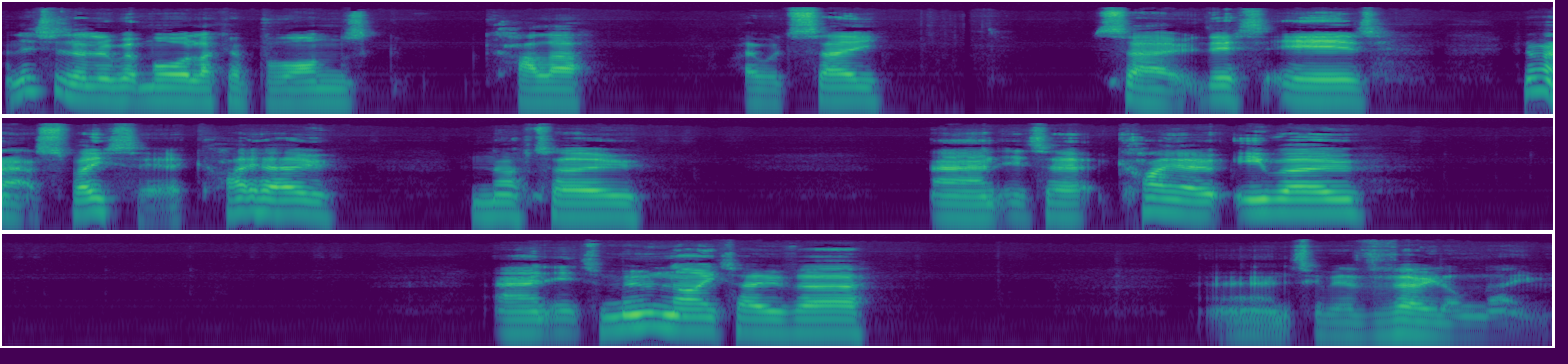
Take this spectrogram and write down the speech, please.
And this is a little bit more like a bronze colour, I would say. So this is, I'm running out of space here, Kyo No-Oto, and it's a Kyo Iro, and it's Moonlight over, and it's going to be a very long name.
